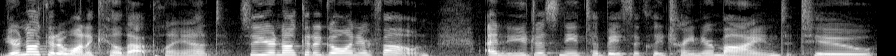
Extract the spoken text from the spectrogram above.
you're not going to want to kill that plant. So you're not going to go on your phone. And you just need to basically train your mind to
